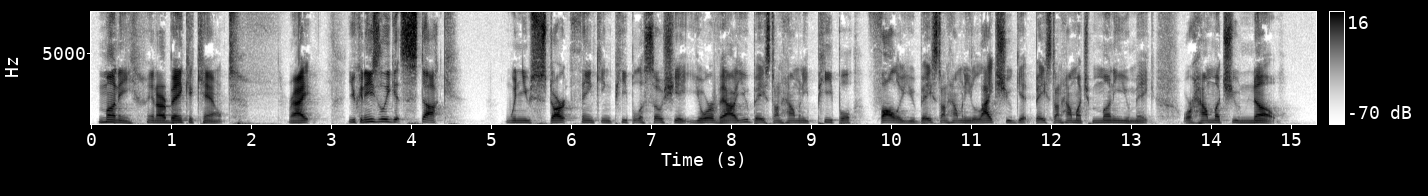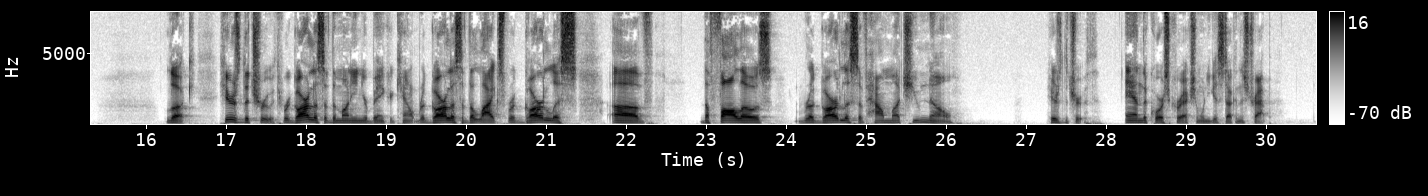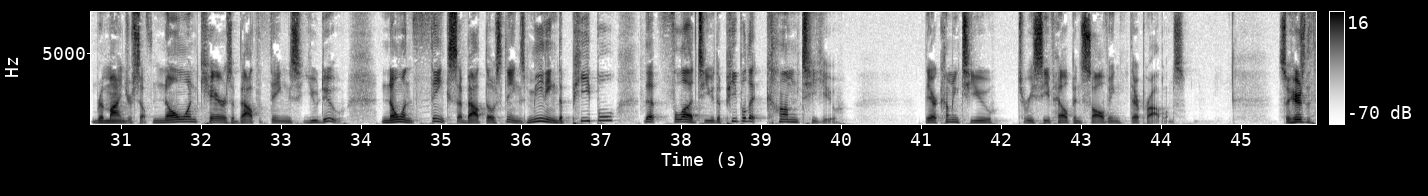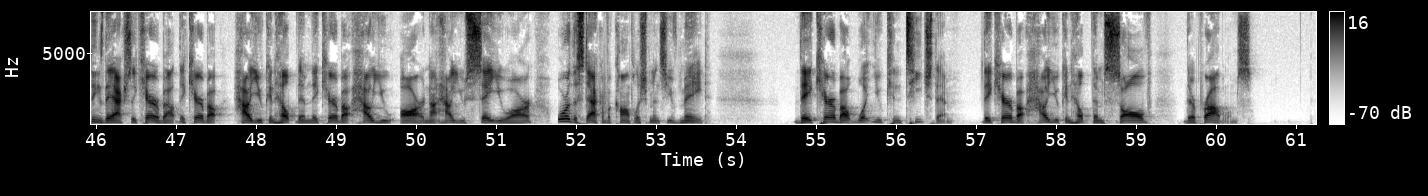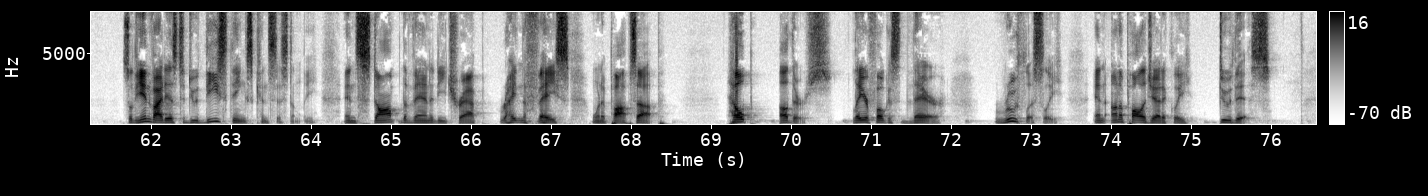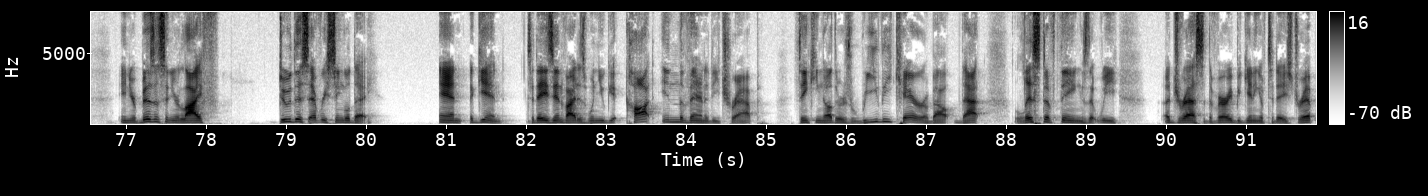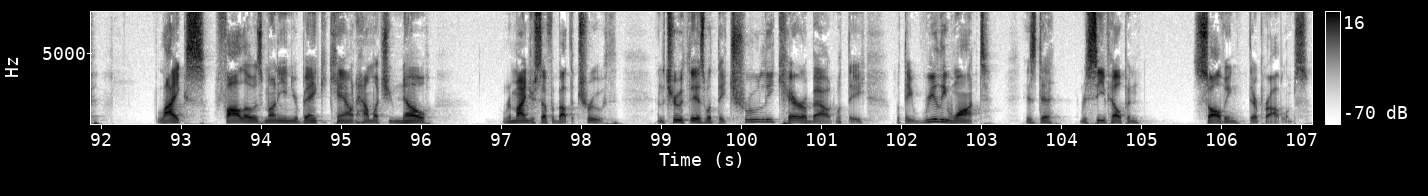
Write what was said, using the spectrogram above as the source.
money in our bank account, right? You can easily get stuck when you start thinking people associate your value based on how many people follow you, based on how many likes you get, based on how much money you make, or how much you know. Look, here's the truth regardless of the money in your bank account, regardless of the likes, regardless of the follows, regardless of how much you know, here's the truth and the course correction when you get stuck in this trap. Remind yourself no one cares about the things you do. No one thinks about those things, meaning the people that flood to you, the people that come to you, they are coming to you to receive help in solving their problems. So here's the things they actually care about. They care about how you can help them. They care about how you are, not how you say you are or the stack of accomplishments you've made. They care about what you can teach them. They care about how you can help them solve their problems. So the invite is to do these things consistently and stomp the vanity trap right in the face when it pops up. Help others. Lay your focus there. Ruthlessly and unapologetically do this. In your business, in your life, do this every single day. And again, today's invite is when you get caught in the vanity trap, thinking others really care about that list of things that we address at the very beginning of today's drip likes, follows, money in your bank account, how much you know. Remind yourself about the truth. And the truth is what they truly care about, what they what they really want is to receive help in solving their problems.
